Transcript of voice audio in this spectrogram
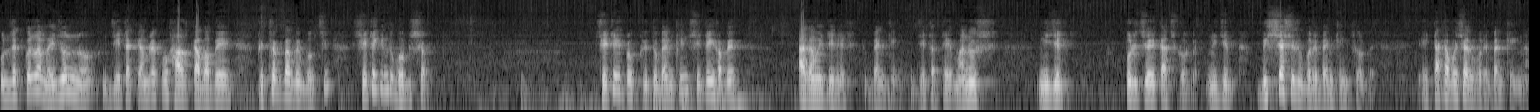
উল্লেখ করলাম এই জন্য যেটাকে আমরা খুব হালকাভাবে, পৃথকভাবে বলছি সেটাই কিন্তু ভবিষ্যৎ। সেটাই প্রকৃত ব্যাংকিং সেটাই হবে আগামী দিনের ব্যাংকিং যেটাতে মানুষ নিজের পরিচয়ে কাজ করবে। নিজের বিশ্বাসের উপরে ব্যাংকিং চলবে। এই টাকা পয়সার উপরে ব্যাংকিং না।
